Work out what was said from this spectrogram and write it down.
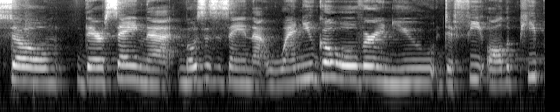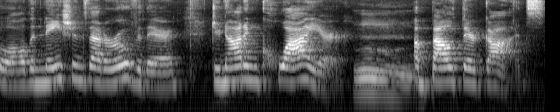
So they're saying that Moses is saying that when you go over and you defeat all the people, all the nations that are over there, do not inquire hmm. about their gods,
